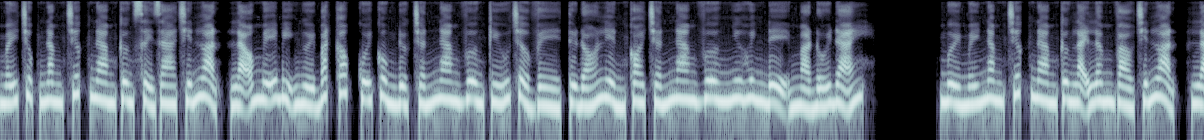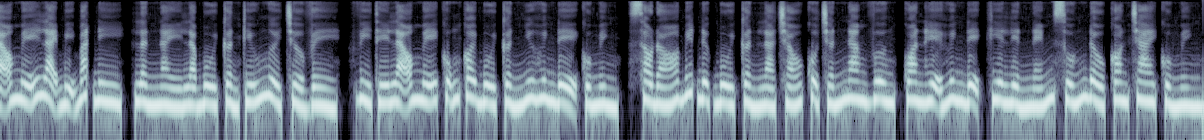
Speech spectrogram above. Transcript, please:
Mấy chục năm trước Nam Cương xảy ra chiến loạn, lão mễ bị người bắt cóc cuối cùng được Trấn Nam Vương cứu trở về, từ đó liền coi Trấn Nam Vương như huynh đệ mà đối đãi. Mười mấy năm trước Nam Cương lại lâm vào chiến loạn, lão mễ lại bị bắt đi, lần này là bùi cần cứu người trở về, vì thế lão mễ cũng coi bùi cần như huynh đệ của mình, sau đó biết được bùi cần là cháu của Trấn Nam Vương, quan hệ huynh đệ kia liền ném xuống đầu con trai của mình.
